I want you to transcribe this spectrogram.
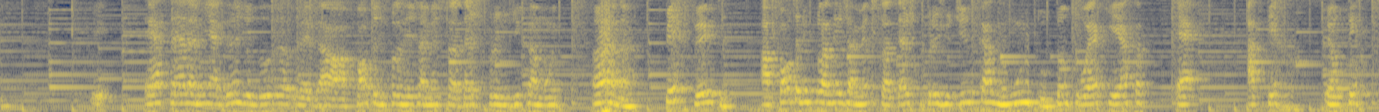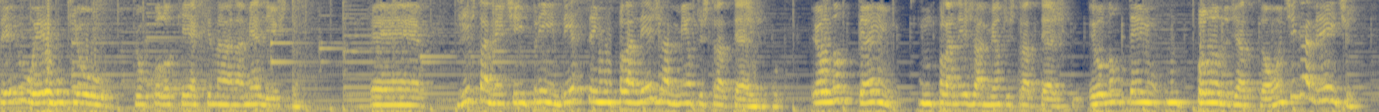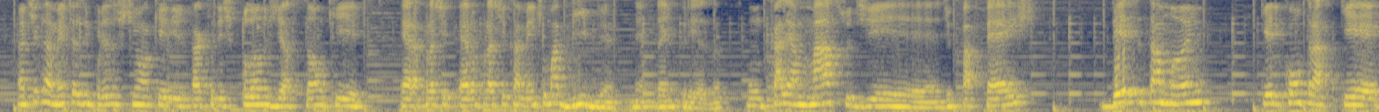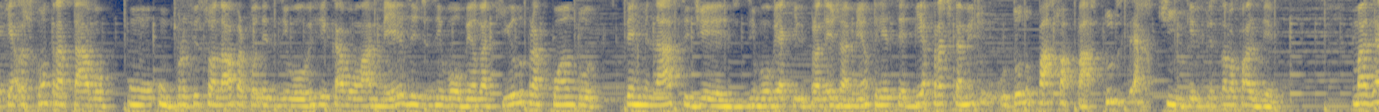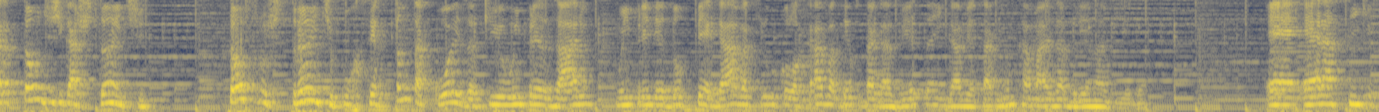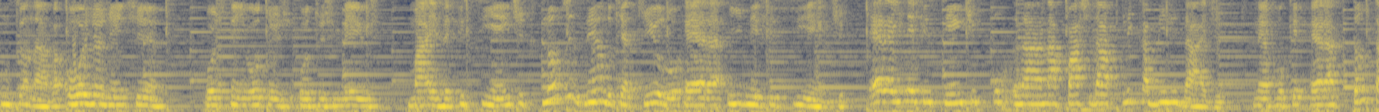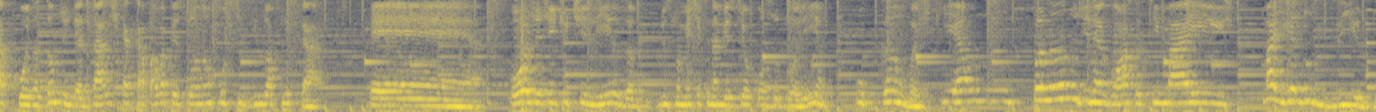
E essa era a minha grande dúvida, legal. A falta de planejamento estratégico prejudica muito. Ana, perfeito. A falta de planejamento estratégico prejudica muito, tanto é que essa é, ter, é o terceiro erro que eu, que eu coloquei aqui na, na minha lista. É, justamente empreender sem um planejamento estratégico. Eu não tenho um planejamento estratégico, eu não tenho um plano de ação. Antigamente, antigamente as empresas tinham aquele, aqueles planos de ação que era, eram praticamente uma bíblia né, da empresa. Um calhamaço de, de papéis desse tamanho que, ele contra, que, que elas contratavam um, um profissional para poder desenvolver, ficavam lá meses desenvolvendo aquilo para quando terminasse de, de, desenvolver aquele planejamento e recebia praticamente o, todo passo a passo, tudo certinho que ele precisava fazer. Mas era tão desgastante tão frustrante por ser tanta coisa que o empresário, o empreendedor pegava aquilo, colocava dentro da gaveta, engavetava e nunca mais abria na vida. É, era assim que funcionava. Hoje a gente hoje tem outros, outros meios mais eficientes, não dizendo que aquilo era ineficiente, era ineficiente por, na, na parte da aplicabilidade, né? porque era tanta coisa, tantos detalhes que acabava a pessoa não conseguindo aplicar. É, hoje a gente utiliza, principalmente aqui na Missio Consultoria, o Canvas, que é um plano de negócio assim mais, mais reduzido,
